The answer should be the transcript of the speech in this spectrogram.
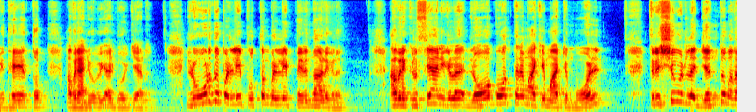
വിധേയത്വം അവർ അനുഭവി അനുഭവിക്കുകയാണ്. ലൂർദ് പള്ളി പുത്തമ്പള്ളി പെരുന്നാളുകൾ അവർ ക്രിസ്ത്യാനികൾ ലോകോത്തരമാക്കി മാറ്റുമ്പോൾ തൃശ്ശൂരിലെ ജന്തുമത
